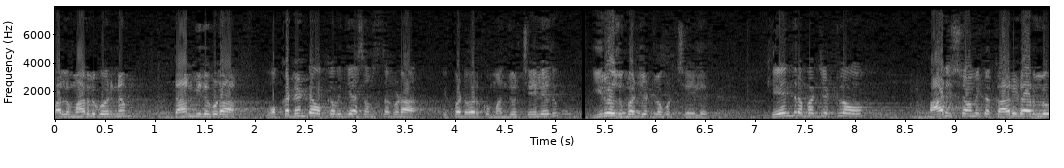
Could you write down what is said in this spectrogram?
పలుమార్లు కోరినాం. దాని మీద కూడా ఒక్కటంటే ఒక్క విద్యా సంస్థ కూడా ఇప్పటి వరకు మంజూరు చేయలేదు. ఈ రోజు బడ్జెట్లో కూడా చేయలేదు. కేంద్ర బడ్జెట్లో పారిశ్రామిక కారిడార్లు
